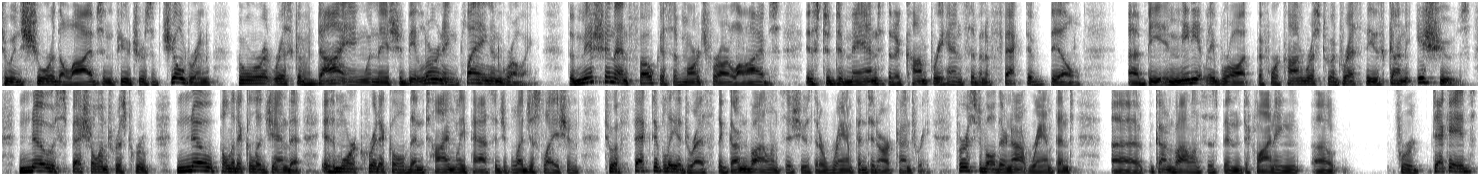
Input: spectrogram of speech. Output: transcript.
to ensure the lives and futures of children who are at risk of dying when they should be learning, playing, and growing. The mission and focus of March for Our Lives is to demand that a comprehensive and effective bill uh, be immediately brought before Congress to address these gun issues. No special interest group, no political agenda is more critical than timely passage of legislation to effectively address the gun violence issues that are rampant in our country. First of all, they're not rampant. Uh, gun violence has been declining uh, for decades.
